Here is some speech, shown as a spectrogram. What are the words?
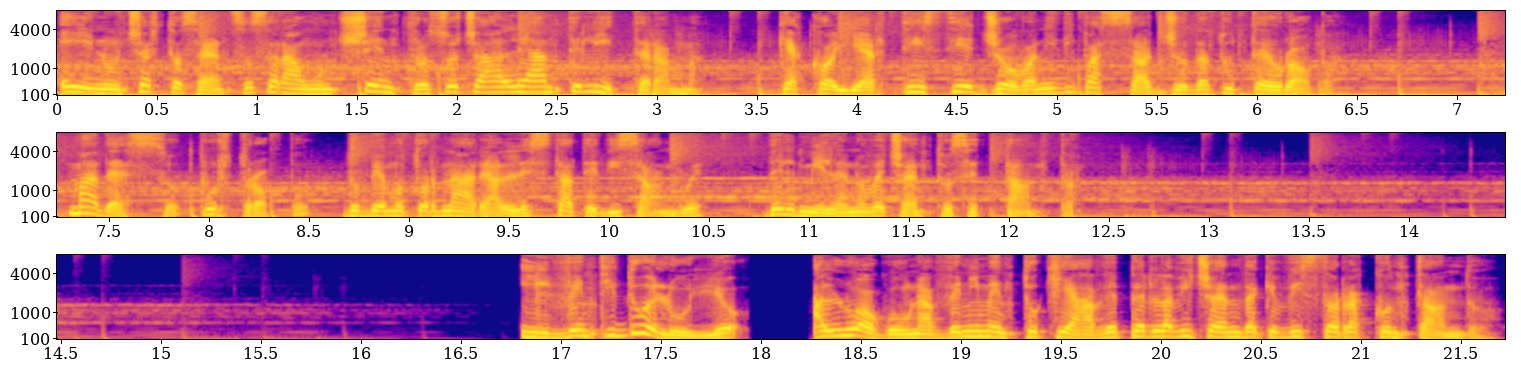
e in un certo senso sarà un centro sociale ante litteram che accoglie artisti e giovani di passaggio da tutta Europa. Ma adesso, purtroppo, dobbiamo tornare all'estate di sangue del 1970. Il 22 luglio ha luogo un avvenimento chiave per la vicenda che vi sto raccontando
